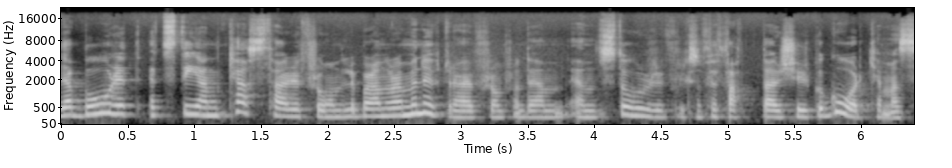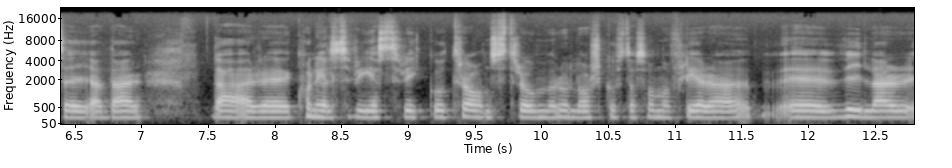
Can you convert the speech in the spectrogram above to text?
Jag bor ett, ett stenkast härifrån, eller bara några minuter härifrån, från den, en stor liksom, författarkyrkogård kan man säga, där, där eh, Cornelis Vreeswijk och Tranströmer och Lars Gustafsson och flera eh, vilar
